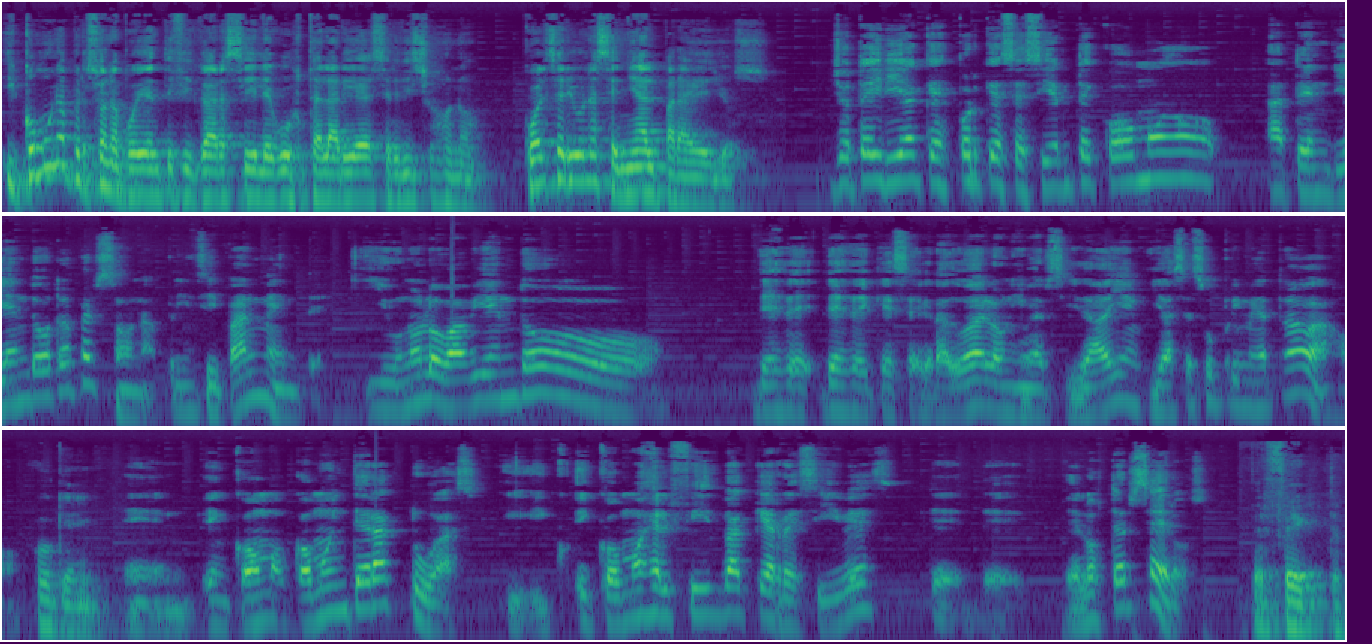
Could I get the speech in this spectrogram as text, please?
¿Y cómo una persona puede identificar si le gusta el área de servicios o no? ¿Cuál sería una señal para ellos? Yo te diría que es porque se siente cómodo atendiendo a otra persona, principalmente. Y uno lo va viendo desde, desde que se gradúa de la universidad y, y hace su primer trabajo, Ok. en, en cómo, cómo interactúas y, y- y cómo es el feedback que recibes de, de- de los terceros. Perfecto.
